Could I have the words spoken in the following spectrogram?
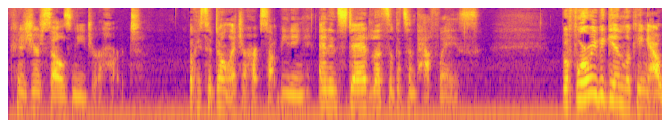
because your cells need your heart. Okay, so don't let your heart stop beating, and instead let's look at some pathways. Before we begin looking at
